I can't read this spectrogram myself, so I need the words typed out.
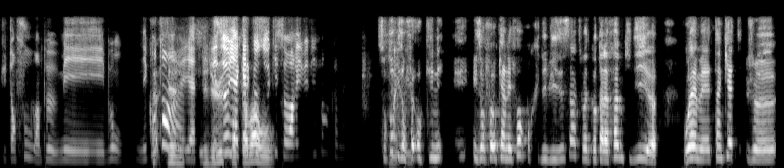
tu t'en fous un peu, mais bon, on est content. c'est- hein, il y a, les il y a quelques œufs où- qui sont arrivés vivants quand même. Surtout qu'ils ont fait aucune, ils ont fait aucun effort pour crédibiliser ça. Tu vois, quand t'as la femme qui dit, euh, ouais, mais t'inquiète, je,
